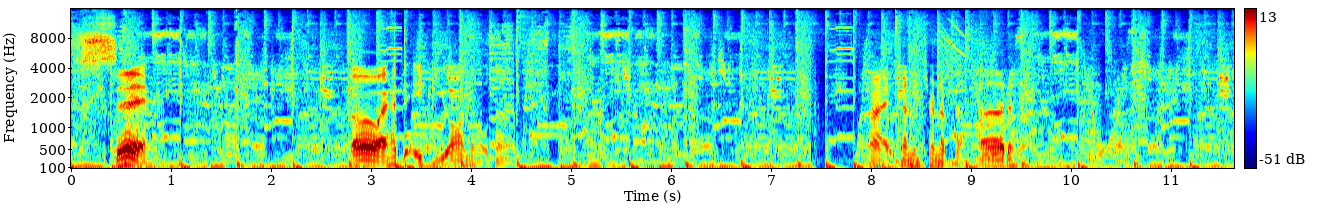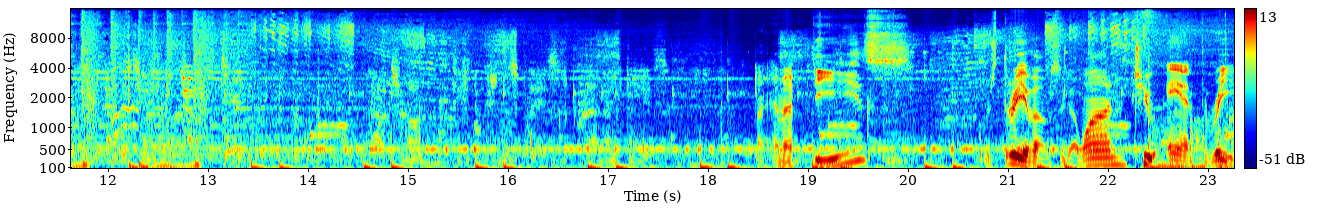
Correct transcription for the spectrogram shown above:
Sick. Oh, I had the APU on the whole time. Alright, time to turn up the HUD. Alright, MFDs. There's three of them, so we got one, two, and three.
